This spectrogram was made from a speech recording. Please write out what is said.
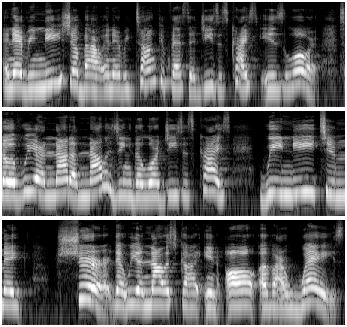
And every knee shall bow and every tongue confess that Jesus Christ is Lord. So if we are not acknowledging the Lord Jesus Christ, we need to make sure that we acknowledge God in all of our ways.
